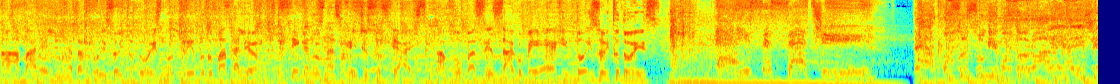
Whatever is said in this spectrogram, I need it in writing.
A amarelinha da 282 no Trevo do Batalhão. Siga-nos nas redes sociais. Arroba Zezago BR 282. RC7 Apple, Samsung, Motorola e LG.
